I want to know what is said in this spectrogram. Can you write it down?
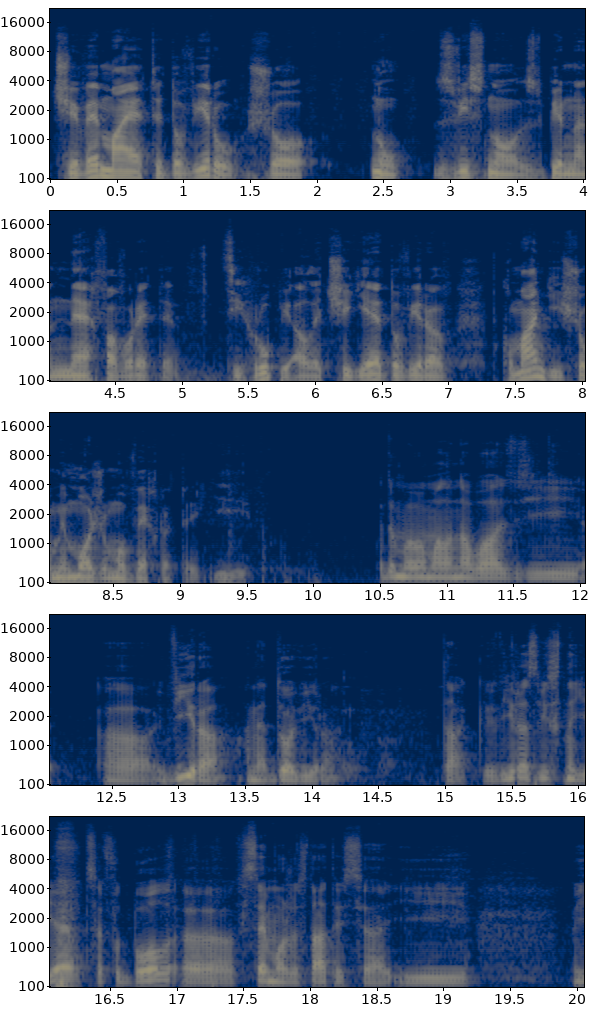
Чи ви маєте довіру, що, ну, звісно, збірна не фаворити в цій групі, але чи є довіра команді, що ми можемо виграти її? Я думаю, ви мали на увазі е, віра, а не довіра. Так, віра, звісно, є, це футбол, е, все може статися. І, і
